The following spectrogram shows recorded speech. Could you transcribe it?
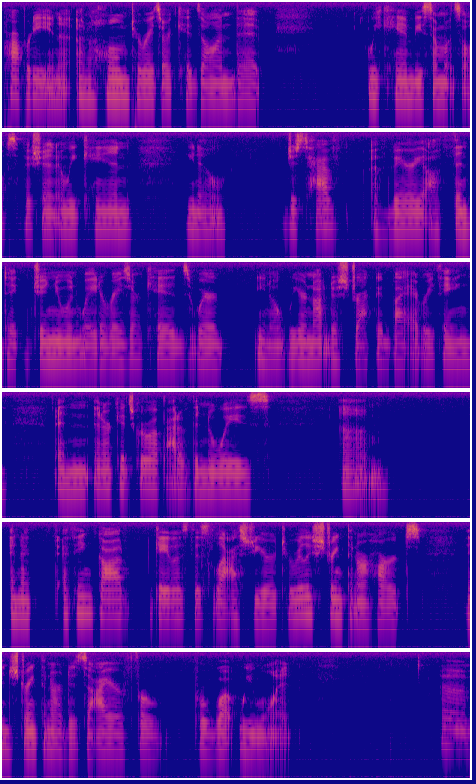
property and a, and a home to raise our kids on that we can be somewhat self sufficient and we can, you know, just have a very authentic, genuine way to raise our kids where, you know, we are not distracted by everything and, and our kids grow up out of the noise. Um, and I, I think God gave us this last year to really strengthen our hearts and strengthen our desire for, for what we want. Um,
